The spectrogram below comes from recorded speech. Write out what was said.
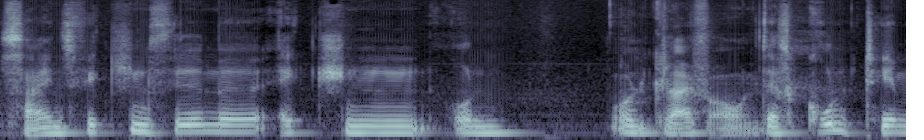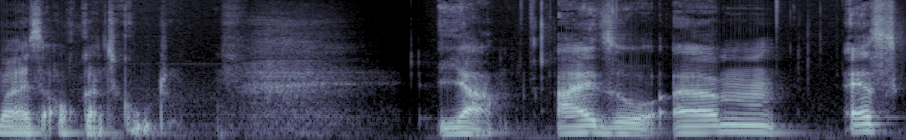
Science-Fiction-Filme, Action und. Und Clive Owen. Das Grundthema ist auch ganz gut. Ja, also, ähm, es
